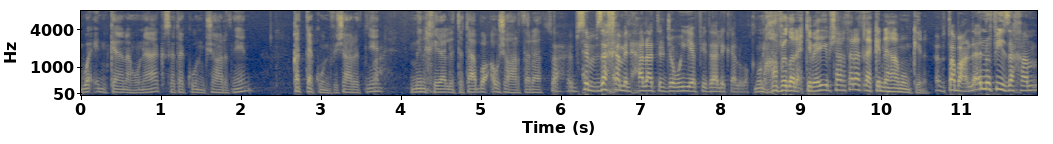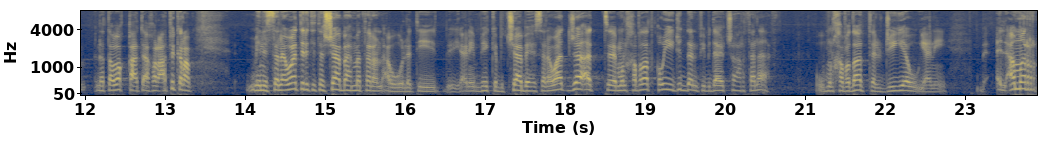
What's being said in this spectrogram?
وإن كان هناك ستكون بشهر اثنين؟ قد تكون في شهر اثنين صح. من خلال التتابع أو شهر ثلاث. صح بسبب زخم الحالات الجوية في ذلك الوقت. منخفضة الاحتمالية بشهر ثلاث لكنها ممكنة. طبعا لأنه في زخم نتوقع تأخر. على فكرة من السنوات التي تتشابه مثلا أو التي يعني هيك بتشابه سنوات جاءت منخفضات قوية جدا في بداية شهر ثلاث ومنخفضات ثلجية ويعني الأمر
